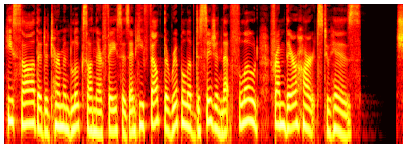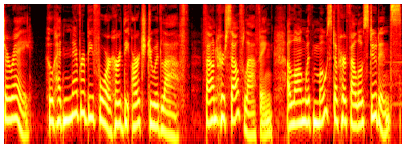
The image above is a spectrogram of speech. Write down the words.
He saw the determined looks on their faces, and he felt the ripple of decision that flowed from their hearts to his. Sheree, who had never before heard the Archdruid laugh, found herself laughing, along with most of her fellow students.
